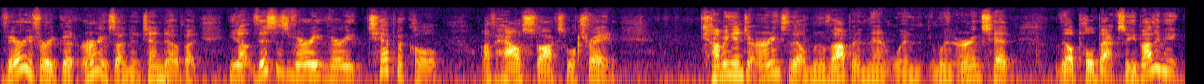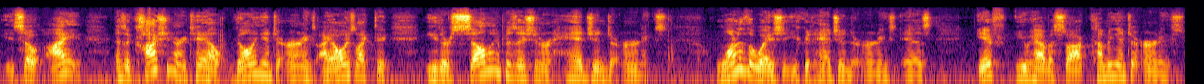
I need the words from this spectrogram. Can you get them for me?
very very good earnings on Nintendo. But you know this is very very typical of how stocks will trade. Coming into earnings, they'll move up, and then when when earnings hit, they'll pull back. So you to be. So I, as a cautionary tale, going into earnings, I always like to either sell my position or hedge into earnings. One of the ways that you could hedge into earnings is if you have a stock coming into earnings,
